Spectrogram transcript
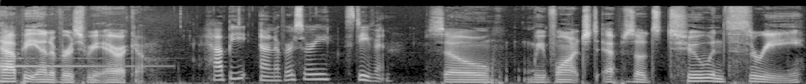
Happy anniversary, Erika. Happy anniversary, Steven. So we've watched episodes two and three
